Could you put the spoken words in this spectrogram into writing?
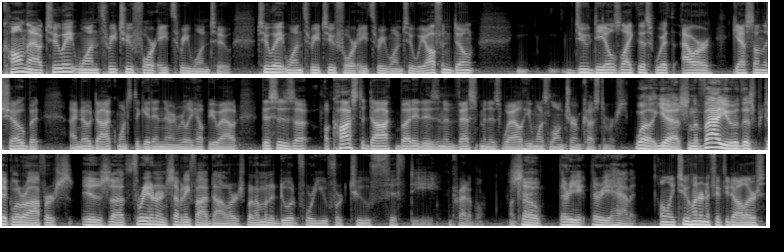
Call now 281 324 8312. 281 324 8312. We often don't do deals like this with our guests on the show, but I know Doc wants to get in there and really help you out. This is a, a cost to Doc, but it is an investment as well. He wants long term customers. Well, yes, and the value of this particular offer is uh, three hundred and seventy-five dollars, but I'm going to do it for you for two fifty. Incredible. Okay. So there you there you have it. only $250.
